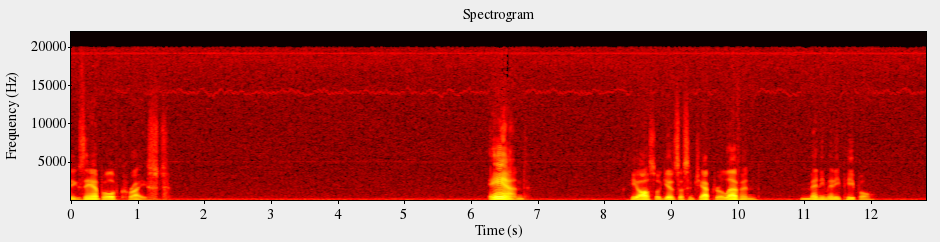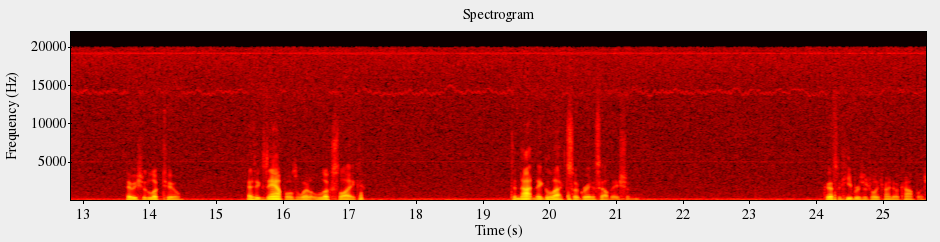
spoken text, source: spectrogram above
the example of Christ. And he also gives us in chapter 11 many, many people that we should look to as examples of what it looks like to not neglect so great a salvation. That's what Hebrews is really trying to accomplish.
